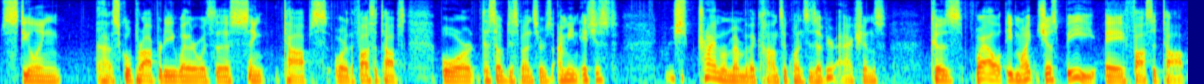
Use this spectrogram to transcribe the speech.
stealing uh, school property, whether it was the sink tops or the faucet tops or the soap dispensers, I mean, it's just just try and remember the consequences of your actions. Because while it might just be a faucet top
